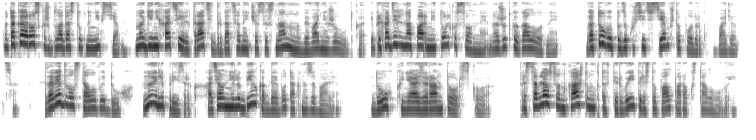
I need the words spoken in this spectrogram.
Но такая роскошь была доступна не всем. Многие не хотели тратить драгоценные часы сна на набивание желудка и приходили на пар не только сонные, но и жутко голодные, готовый подзакусить всем, что под руку попадется. Заведовал столовый дух, ну или призрак, хотя он не любил, когда его так называли. Дух князя Ранторского. Представлялся он каждому, кто впервые переступал порог столовой.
